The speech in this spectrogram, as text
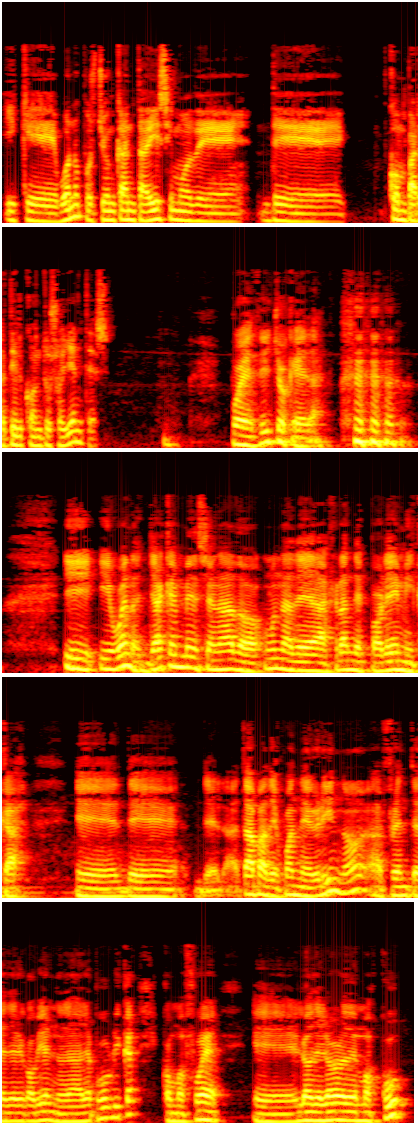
y que, bueno, pues yo encantadísimo de compartir con tus oyentes. Pues dicho queda. y, bueno, ya que has mencionado una de las grandes polémicas eh, de, la etapa de Juan Negrín, ¿no? Al frente del gobierno de la República, como fue eh, lo del oro de Moscú,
